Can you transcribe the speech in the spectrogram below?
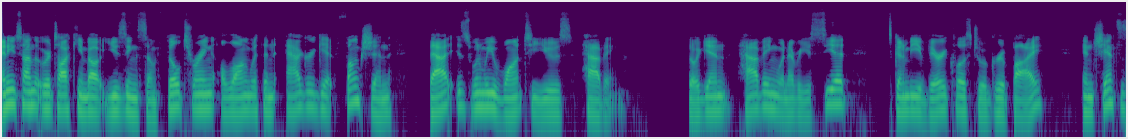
Anytime that we're talking about using some filtering along with an aggregate function, that is when we want to use having. So again, having, whenever you see it, it's going to be very close to a group by, and chances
